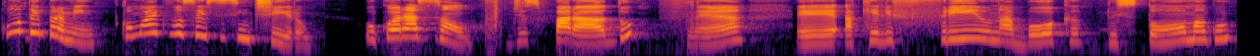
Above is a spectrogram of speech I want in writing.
Contem para mim, como é que vocês se sentiram? O coração disparado, né? É, aquele frio na boca do estômago.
